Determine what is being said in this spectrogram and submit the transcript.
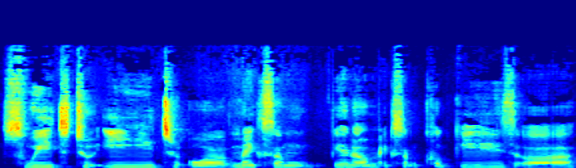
sweet to eat, or make some, you know, make some cookies, or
